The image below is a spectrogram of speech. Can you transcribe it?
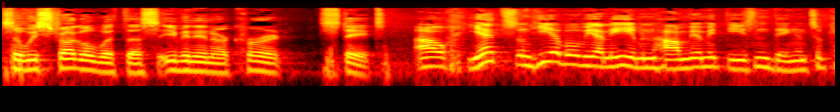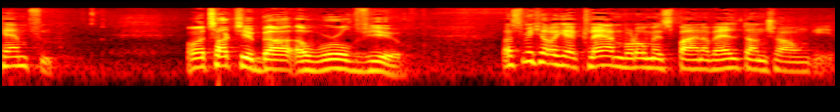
So we struggle with this even in our current state. Auch jetzt und hier, wo wir leben, haben wir mit diesen Dingen zu kämpfen. I want to talk to you about a worldview. Lass mich euch erklären, worum es bei einer Weltanschauung geht.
